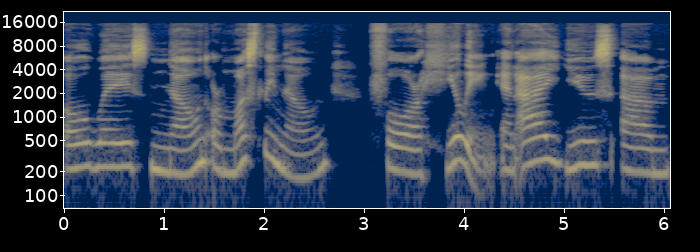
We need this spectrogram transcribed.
always known or mostly known for healing, and I use um,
